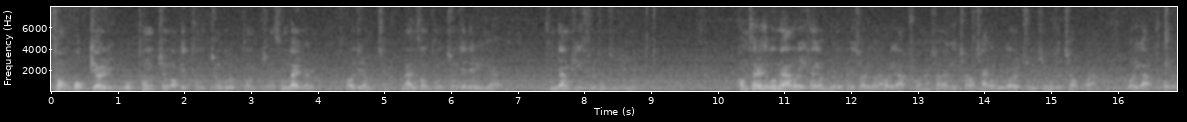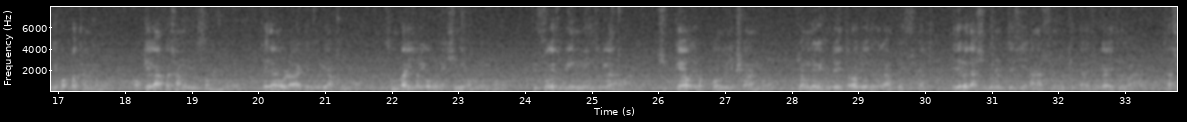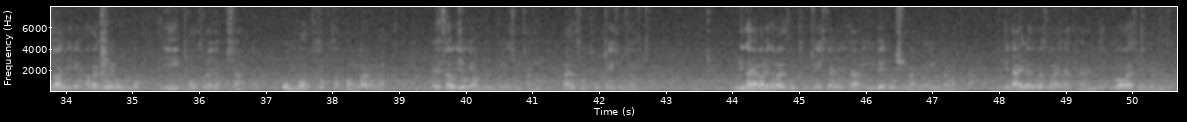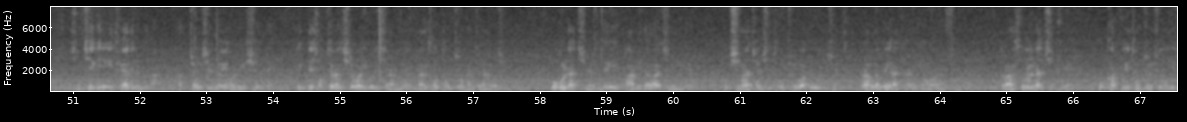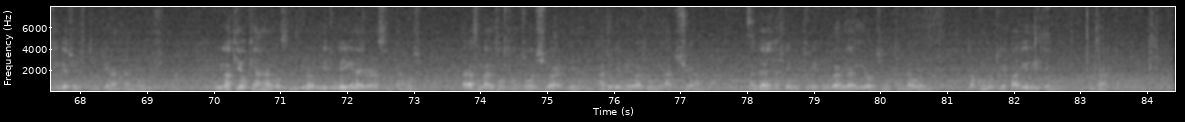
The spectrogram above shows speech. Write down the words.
두통, 목결림, 목 통증, 어깨 통증, 무릎 통증, 손발저림, 어지럼증, 만성 통증 제대로 이해하기, 분당 비술 통증 필기. 검사를 해보면 아무런 이상이 없는데도 팔이 저리거나 허리가 아프거나 전화기처럼 작은 물건을 줄 힘조차 없거나 머리가 아프고 목이 뻣뻣한 경우, 어깨가 아파 잠을 이룰 수 없는 경우, 계단을 올라갈 때 무릎이 아픈 경우, 손발이 저리고 몸에 힘이 없는 경우, 귓속에서 윙윙 소리가 나거나 쉽게 어지럽고 눈이 피곤한 경우, 기억력이 현저히 떨어지고 감고 있으면 이대로 다시 눈을 뜨지 않았으면 좋겠다는 생각이 들거나 사소한 일에 화가 치밀어 오르고 일이 통손에 잡지 않고 온몸 구석구석 번갈아가며 아프고 매사 의욕이 없는 등의 증상이 만성 통증의 증상입니다. 우리나라만 해도 만성 통증에 시달리는 사람이 250만 명에 이른다고 합니다. 특히 나이가 들면서 많이 나타나는데 노화가 진행되면서 신체 기능이 퇴화되는 데다 각종 질병에 걸리기 쉬운데 이때 적절한 치료가 이루어지지 않으면 만성 통증으로 발전하는 것입니다. 목을 다치면 뇌의 과미다가 진행되어 극심한 전신 통증과 우울증, 불안감 등이 나타나는 경우가 많습니다. 또한 손을 다친 후에 복합 부위 통증 증후군이 생겨 전신 통증이 나타나는 경우도 있습니다. 우리가 기억해야 하는 것은 이런 일이 누구에게나 일어날 수 있다는 것입니다. 따라서 만성 통증을 치료할 때는 가족의 배려와 도움이 아주 중요합니다. 환자는 자신의 고통에 공감이나 이해를 얻지 못한다고 여기고 더 큰 고통에 빠지게 되기 때문입니다. 감사합니다.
